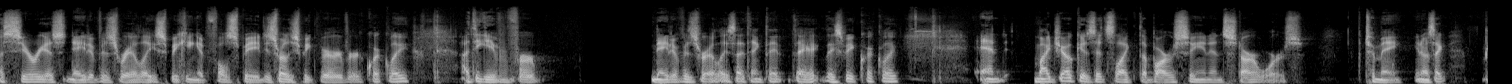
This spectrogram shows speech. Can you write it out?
a serious native Israeli speaking at full speed, Israelis speak very, very quickly. I think even for native Israelis, I think they, they, they speak quickly. And my joke is it's like the bar scene in Star Wars to me. You know, it's like,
